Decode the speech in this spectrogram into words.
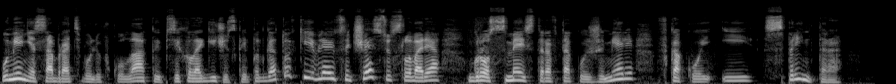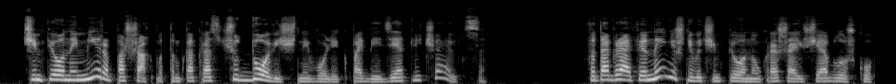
умение собрать волю в кулак и психологической подготовки являются частью словаря гроссмейстера в такой же мере, в какой и спринтера — Чемпионы мира по шахматам как раз чудовищной волей к победе отличаются. Фотография нынешнего чемпиона, украшающая обложку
